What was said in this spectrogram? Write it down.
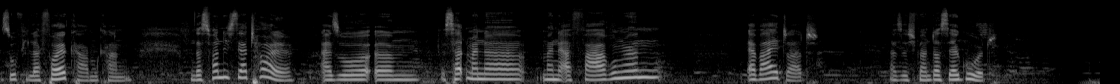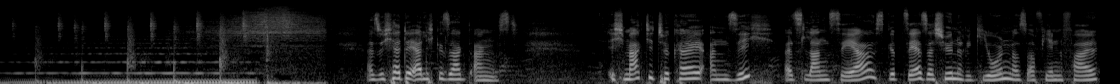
so viel Erfolg haben kann. Und das fand ich sehr toll. Also ähm, es hat meine, meine Erfahrungen erweitert. Also ich fand das sehr gut. Also ich hätte ehrlich gesagt Angst. Ich mag die Türkei an sich als Land sehr. Es gibt sehr, sehr schöne Regionen, das auf jeden Fall.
